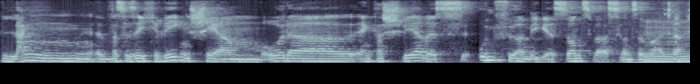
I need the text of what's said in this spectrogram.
langen, was weiß ich, Regenschermen oder irgendwas Schweres, Unförmiges, sonst was und so weiter. Mhm.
